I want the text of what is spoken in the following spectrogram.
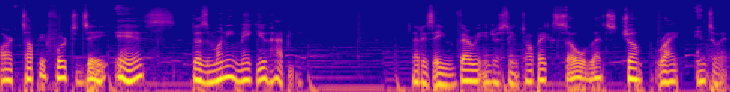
Our topic for today is Does money make you happy? That is a very interesting topic, so let's jump right into it.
